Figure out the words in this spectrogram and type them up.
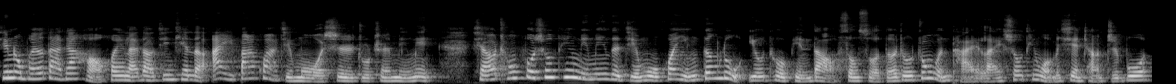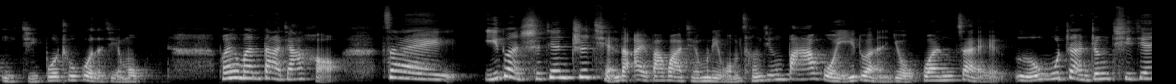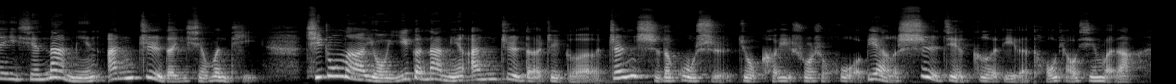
听众朋友，大家好，欢迎来到今天的爱八卦节目，我是主持人明明。想要重复收听明明的节目，欢迎登录 YouTube 频道，搜索德州中文台来收听我们现场直播以及播出过的节目。朋友们，大家好，在一段时间之前的爱八卦节目里，我们曾经扒过一段有关在俄乌战争期间一些难民安置的一些问题。其中呢，有一个难民安置的这个真实的故事，就可以说是火遍了世界各地的头条新闻啊！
